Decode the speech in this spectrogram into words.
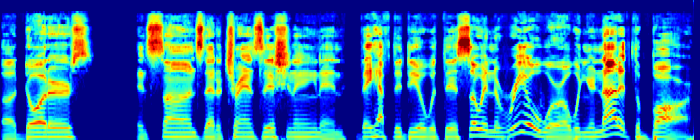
uh, daughters and sons that are transitioning and they have to deal with this. So in the real world when you're not at the bar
